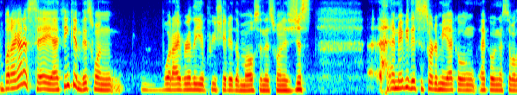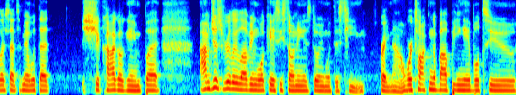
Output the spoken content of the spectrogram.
but I gotta say, I think in this one, what I really appreciated the most in this one is just, and maybe this is sort of me echoing echoing a similar sentiment with that Chicago game, but I'm just really loving what Casey Stoney is doing with this team right now. We're talking about being able to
